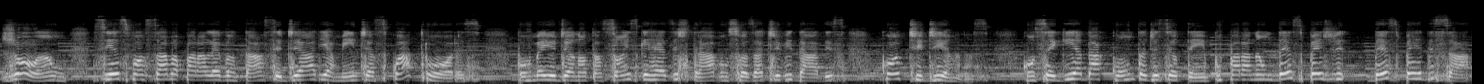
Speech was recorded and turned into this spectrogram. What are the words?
João se esforçava para levantar-se diariamente às quatro horas, por meio de anotações que registravam suas atividades cotidianas. Conseguia dar conta de seu tempo para não desperdiçar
